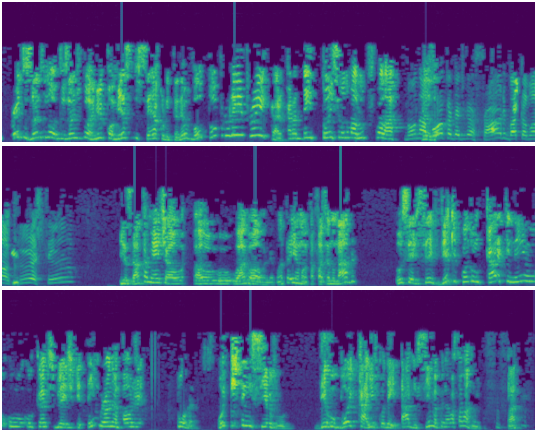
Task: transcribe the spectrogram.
and Pray dos anos, dos anos 2000, começo do século, entendeu? Voltou pro Lay and Pray, cara. O cara deitou em cima do maluco e ficou lá. Mão na Exato. boca do adversário, bota a mão aqui, assim. Exatamente. É o, é o, o, ó, levanta aí, irmão. Tá fazendo nada? Ou seja, você vê que quando um cara que nem o, o, o Curtis Blade, que tem um ground and pound, porra, ostensivo, derrubou e caiu, ficou deitado em cima, que o negócio tava ruim. Tá?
